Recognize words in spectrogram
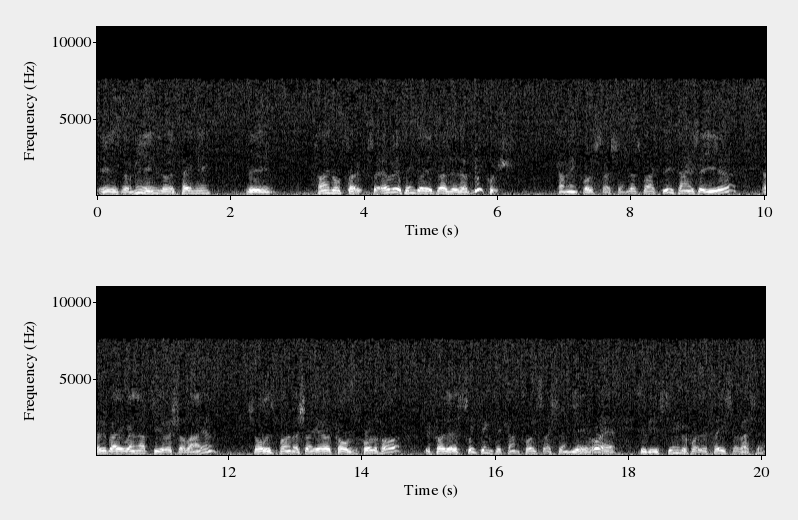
is a means of attaining the final state. So everything that he does is a bikush, coming close to Hashem. That's why three times a year, everybody went up to Yerushalayim, sold his poem Hashem Yehuah called Chorcho, because they're seeking to come close to Hashem Yehuah, to be seen before the face of Hashem.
